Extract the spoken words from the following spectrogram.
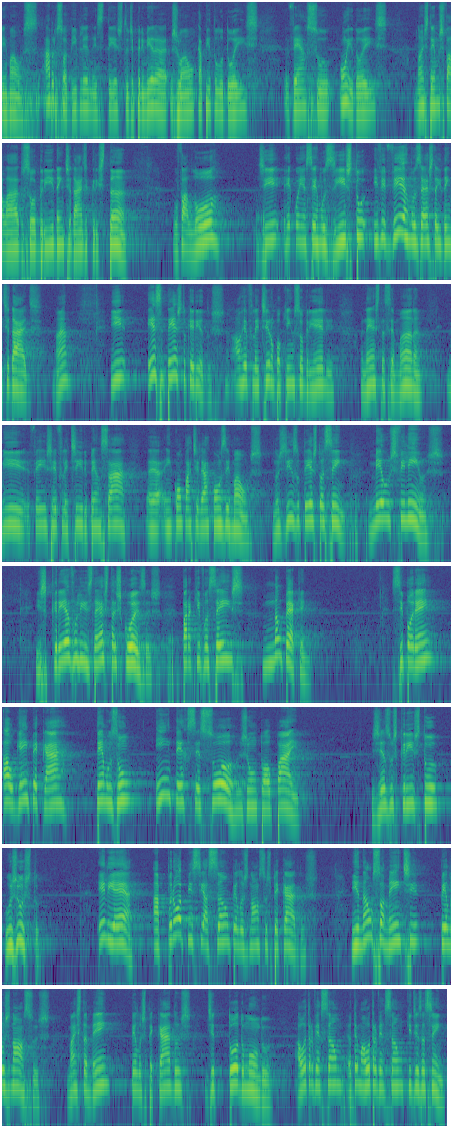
Irmãos, abra sua Bíblia nesse texto de 1 João, capítulo 2, verso 1 e 2. Nós temos falado sobre identidade cristã, o valor de reconhecermos isto e vivermos esta identidade. É? E esse texto, queridos, ao refletir um pouquinho sobre ele nesta semana, me fez refletir e pensar é, em compartilhar com os irmãos. Nos diz o texto assim: Meus filhinhos, escrevo-lhes estas coisas para que vocês não pequem. Se, porém, alguém pecar, temos um intercessor junto ao Pai, Jesus Cristo, o justo. Ele é a propiciação pelos nossos pecados, e não somente pelos nossos, mas também pelos pecados de todo mundo. A outra versão, eu tenho uma outra versão que diz assim:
